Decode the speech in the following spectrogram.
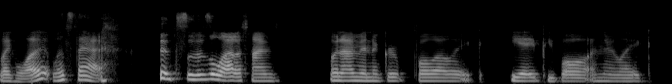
like, what? What's that? so there's a lot of times when I'm in a group full of like PA people and they're like,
